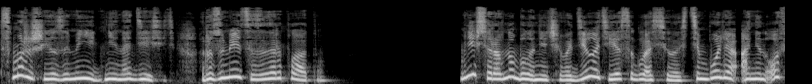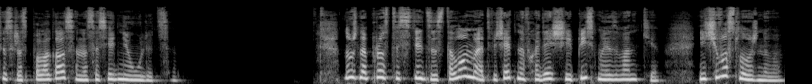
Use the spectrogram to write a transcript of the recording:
Сможешь ее заменить дней на десять? Разумеется, за зарплату». Мне все равно было нечего делать, и я согласилась. Тем более Анин офис располагался на соседней улице. Нужно просто сидеть за столом и отвечать на входящие письма и звонки. Ничего сложного.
